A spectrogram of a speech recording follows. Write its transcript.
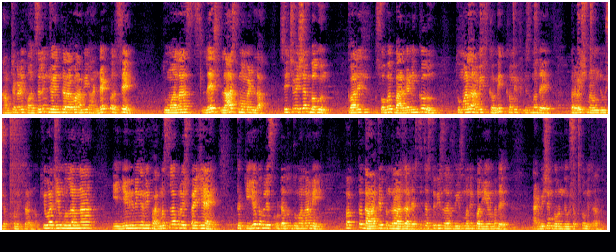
आमच्याकडे काउन्सिलिंग जॉईन करावं. आम्ही हंड्रेड पर्सेंट तुम्हाला लेस लास्ट मोमेंटला सिच्युएशन बघून कॉलेज सोबत बार्गेनिंग करून तुम्हाला आम्ही कमीत कमी फीजमध्ये प्रवेश मिळवून देऊ शकतो मित्रांनो. किंवा जे मुलांना इंजिनिअरिंग आणि फार्मसीला प्रवेश पाहिजे आहे तर टीएडब्ल्यू डब्ल्यू कोट्यातून तुम्हाला आम्ही फक्त दहा ते पंधरा हजार जास्तीत जास्त वीस हजार फीसमध्ये पर इयरमध्ये ऍडमिशन करून देऊ शकतो मित्रांनो.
